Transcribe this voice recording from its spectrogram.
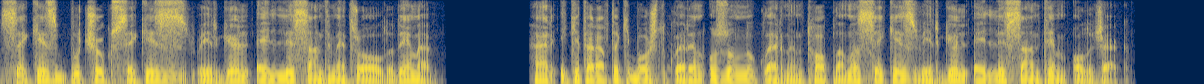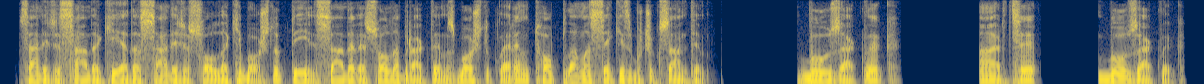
8 buçuk, 8,50 santimetre oldu değil mi? Her iki taraftaki boşlukların uzunluklarının toplamı 8,50 santim olacak. Sadece sağdaki ya da sadece soldaki boşluk değil, sağda ve solda bıraktığımız boşlukların toplamı 8,5 santim. Bu uzaklık artı bu uzaklık.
